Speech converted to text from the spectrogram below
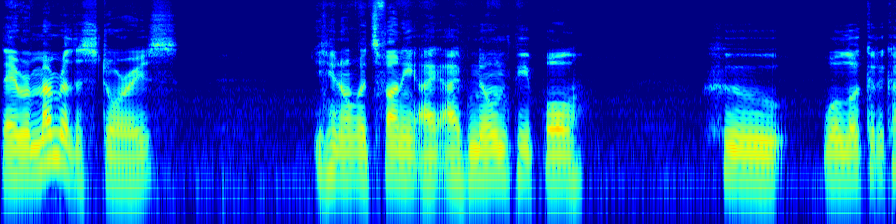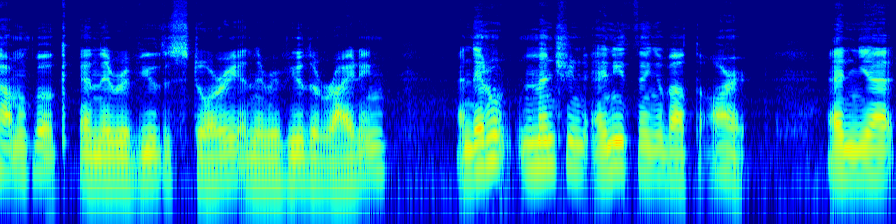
they remember the stories. You know, it's funny. I, I've known people who will look at a comic book and they review the story and they review the writing and they don't mention anything about the art. And yet,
